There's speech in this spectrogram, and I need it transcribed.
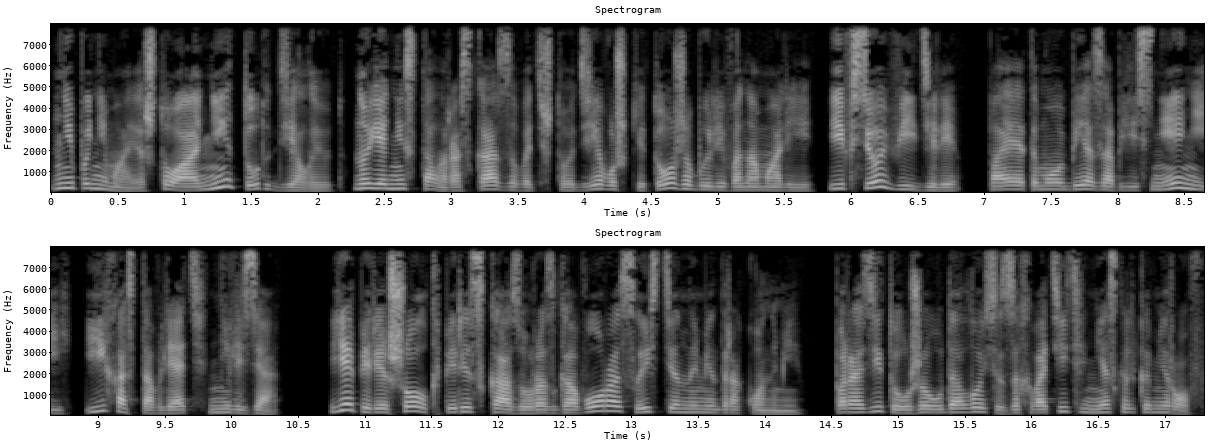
не понимая, что они тут делают. Но я не стал рассказывать, что девушки тоже были в аномалии и все видели, поэтому без объяснений их оставлять нельзя. Я перешел к пересказу разговора с истинными драконами. Паразиту уже удалось захватить несколько миров,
